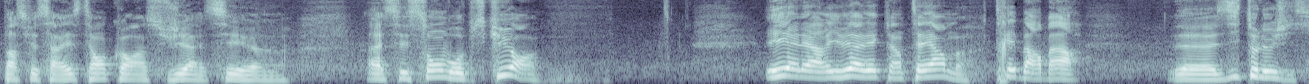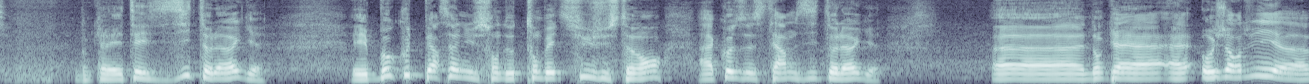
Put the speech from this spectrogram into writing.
parce que ça restait encore un sujet assez, assez sombre, obscur. Et elle est arrivée avec un terme très barbare, euh, zytologie. Donc elle était zytologue. Et beaucoup de personnes lui sont tombées dessus justement à cause de ce terme zytologue. Euh, donc aujourd'hui, euh,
